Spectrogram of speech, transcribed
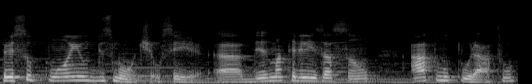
pressupõe o desmonte, ou seja, a desmaterialização átomo por átomo,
